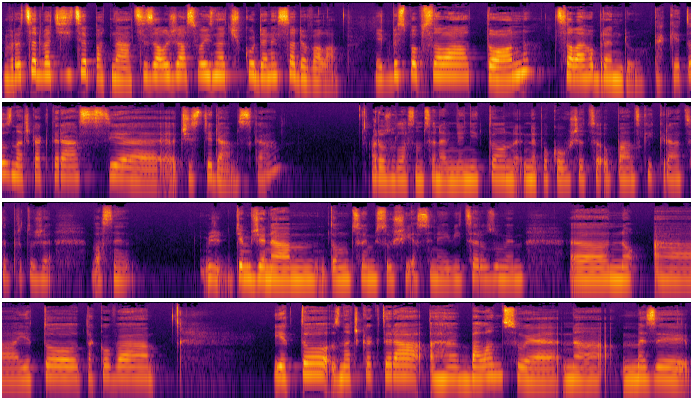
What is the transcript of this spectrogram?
V roce 2015 si založila svoji značku Denisa Dovala. Jak bys popsala tón celého brandu? Tak je to značka, která je čistě dámská. Rozhodla jsem se neměnit to, nepokoušet se o pánský krátce, protože vlastně těm ženám, tomu, co jim sluší, asi nejvíce rozumím. Eh, no a je to taková je to značka, která eh, balancuje na mezi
